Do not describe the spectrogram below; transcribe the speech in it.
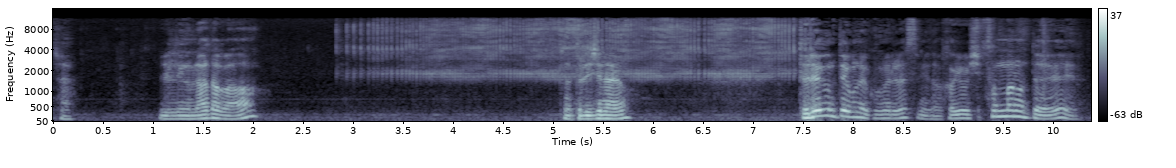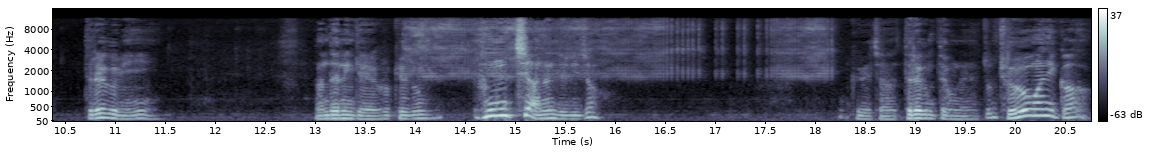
자 릴링을 하다가 자 들리시나요? 드래금 때문에 구매를 했습니다. 가격이 13만원대에 드래금이 안되는 게 그렇게 좀 흔치 않은 일이죠? 그 자 드래금 때문에. 좀 조용하니까.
